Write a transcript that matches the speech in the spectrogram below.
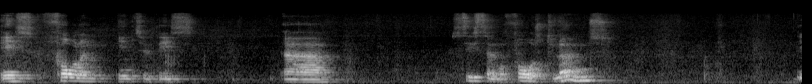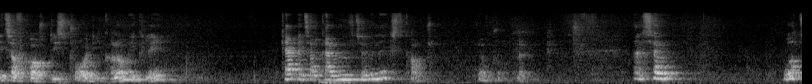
is fallen into this uh, system of forced loans, it's of course destroyed economically. Capital can move to the next country, no problem. And so, what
